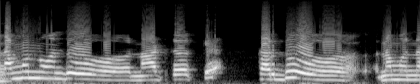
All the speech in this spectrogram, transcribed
ನಮ್ಮನ್ನು ಒಂದು ನಾಟಕಕ್ಕೆ ಕರೆದು ನಮ್ಮನ್ನ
